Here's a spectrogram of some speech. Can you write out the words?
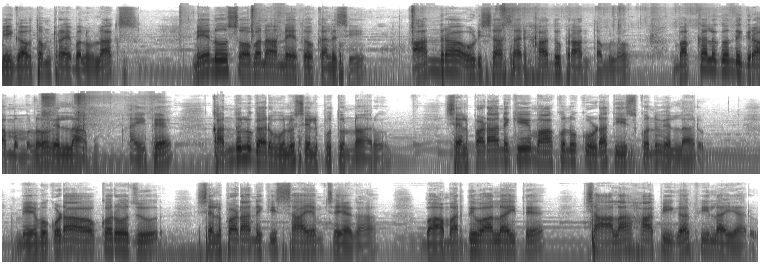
మీ గౌతమ్ ట్రైబల్ వ్లాగ్స్. నేను శోభన అన్నయ్యతో కలిసి ఆంధ్ర ఒడిశా సరిహద్దు ప్రాంతంలో బక్కలగొంది గ్రామంలో వెళ్ళాము. అయితే కందులు గరువులు సెలుపుతున్నారు. సెలపడానికి మాకును కూడా తీసుకొని వెళ్ళారు. మేము కూడా ఒకరోజు సెలపడానికి సాయం చేయగా బామర్ది వాళ్ళు అయితే చాలా హ్యాపీగా ఫీల్ అయ్యారు.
